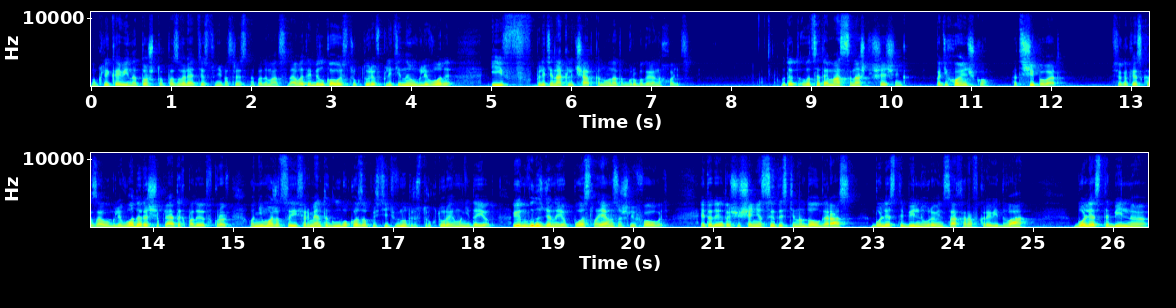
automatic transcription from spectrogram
ну, клейковина, то, что позволяет тесту непосредственно подниматься, да, в этой белковой структуре вплетены углеводы и вплетена клетчатка, ну, она там, грубо говоря, находится. Вот, это, вот с этой массы наш кишечник потихонечку отщипывает все, как я сказал, углеводы, расщепляет их, подает в кровь. Он не может свои ферменты глубоко запустить внутрь, структура ему не дает. И он вынужден ее по слоям зашлифовывать. Это дает ощущение сытости надолго, раз, более стабильный уровень сахара в крови, два, более стабильную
